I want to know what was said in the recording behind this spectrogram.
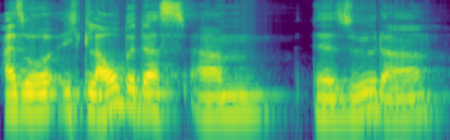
also ich glaube, dass ähm, der Söder,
